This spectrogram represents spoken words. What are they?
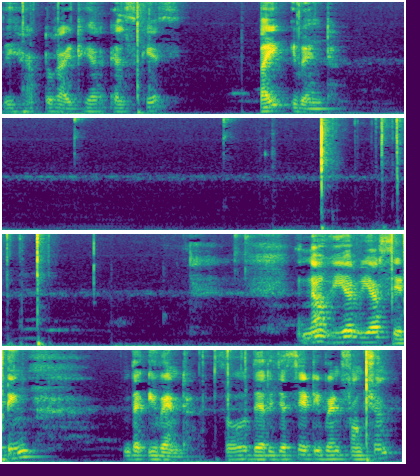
we have to write here else case by event and now here we are setting the event. So there is a set event function.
